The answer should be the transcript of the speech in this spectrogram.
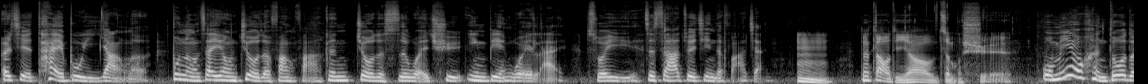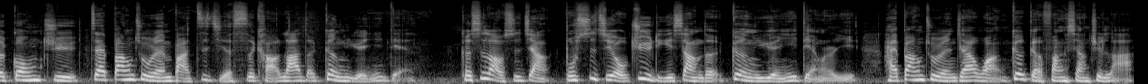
而且太不一样了，不能再用旧的方法跟旧的思维去应变未来，所以这是他最近的发展。嗯，那到底要怎么学？我们有很多的工具在帮助人把自己的思考拉得更远一点。可是老实讲，不是只有距离上的更远一点而已，还帮助人家往各个方向去拉。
